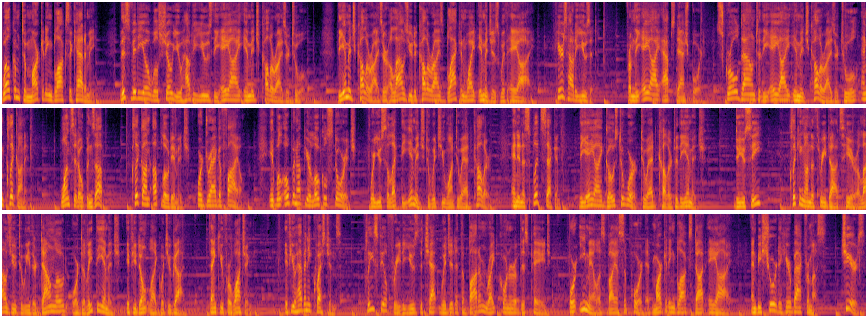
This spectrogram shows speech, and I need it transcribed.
Welcome to Marketing Blocks Academy. This video will show you how to use the AI Image Colorizer tool. The Image Colorizer allows you to colorize black and white images with AI. Here's how to use it. From the AI Apps dashboard, scroll down to the AI Image Colorizer tool and click on it. Once it opens up, click on Upload Image or drag a file. It will open up your local storage, where you select the image to which you want to add color, and in a split second, the AI goes to work to add color to the image. Do you see? Clicking on the three dots here allows you to either download or delete the image if you don't like what you got. Thank you for watching. If you have any questions, please feel free to use the chat widget at the bottom right corner of this page or email us via support at marketingblocks.ai and be sure to hear back from us. Cheers!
